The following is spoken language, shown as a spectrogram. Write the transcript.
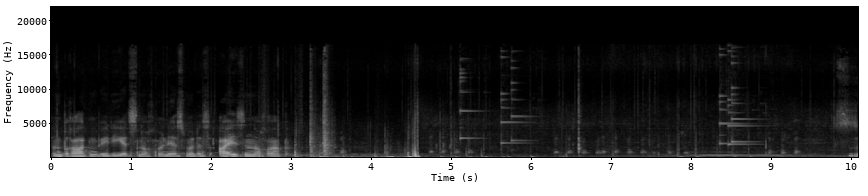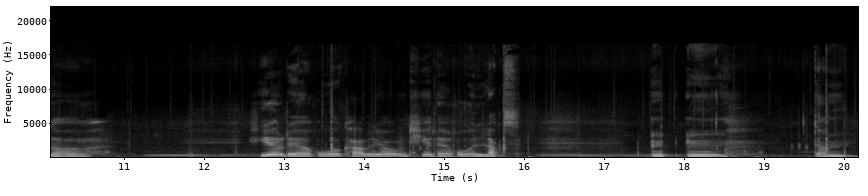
Dann braten wir die jetzt noch, holen erstmal das Eisen noch ab. So. Hier der rohe Kabeljau und hier der rohe Lachs. Dann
